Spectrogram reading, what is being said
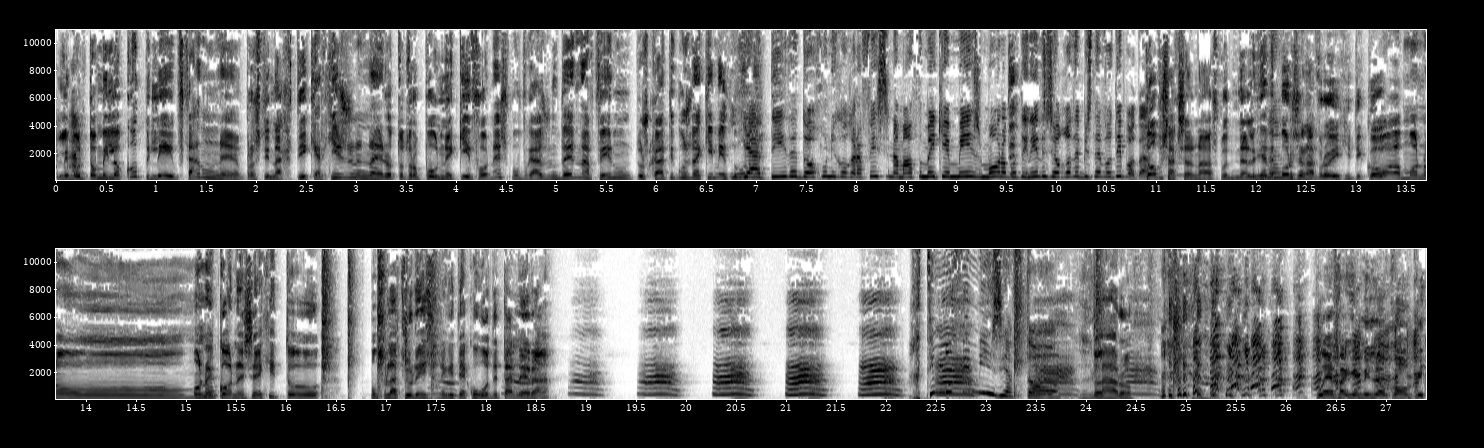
λοιπόν, το μιλοκόπι λέει φτάνουν προς την αχτή και αρχίζουν να ερωτοτροπούν και οι φωνές που βγάζουν δεν αφήνουν τους κάτοικους να κοιμηθούν. Γιατί δεν το έχουν ηχογραφήσει να μάθουμε κι εμείς μόνο από την είδηση. Εγώ δεν πιστεύω τίποτα. Το ψάξα να σου πω την αλήθεια, δεν μπορούσα να βρω ηχητικό, μόνο, μόνο εικόνες έχει το που πλατσουρίζουν γιατί ακούγονται τα νερά. Αχ, τι μου θυμίζει αυτό; Γλάρο. που έφαγε μιλοκόπι.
